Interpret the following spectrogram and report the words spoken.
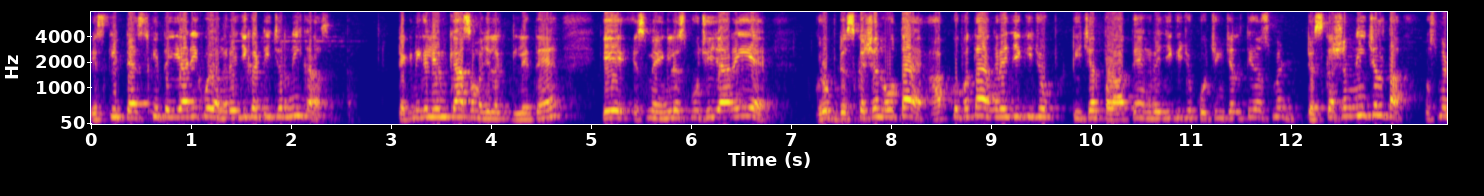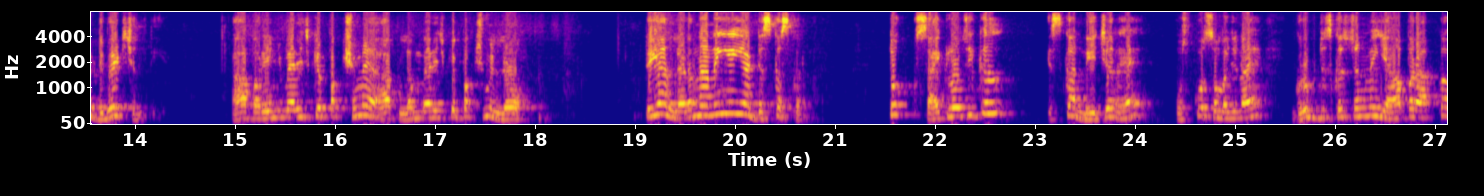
इसकी टेस्ट की तैयारी कोई अंग्रेज़ी का टीचर नहीं करा सकता। टेक्निकली हम क्या समझ लेते हैं कि इसमें इंग्लिश पूछी जा रही है ग्रुप डिस्कशन होता है। आपको पता है, अंग्रेज़ी की जो टीचर पढ़ाते हैं, अंग्रेज़ी की जो कोचिंग चलती है, उसमें डिस्कशन नहीं चलता, उसमें डिबेट चलती है। आप अरेंज मैरिज के पक्ष में, आप लव मैरिज के पक्ष में लड़ो। तो यहाँ लड़ना नहीं है, यहाँ डिस्कस करना है। तो साइकोलॉजिकल इसका नेचर है, उसको समझना है। ग्रुप डिस्कशन में यहाँ पर आपका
